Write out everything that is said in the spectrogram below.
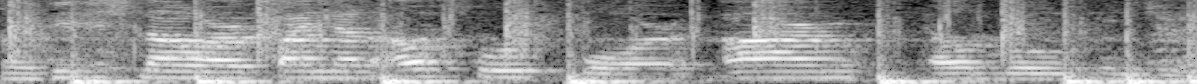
So this is now our final output for arm elbow injury.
